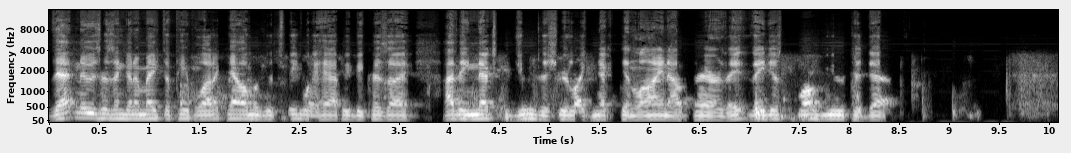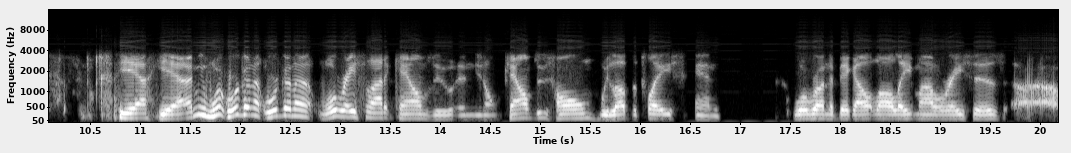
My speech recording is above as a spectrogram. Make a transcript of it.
that news isn't going to make the people out of Kalamazoo Speedway happy because I I think next to Jesus you're like next in line out there. They they just love you to death. Yeah, yeah. I mean, we're, we're gonna we're gonna we'll race a lot at Kalamazoo, and you know Kalamazoo's home. We love the place, and we'll run the big outlaw late model races. Um,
